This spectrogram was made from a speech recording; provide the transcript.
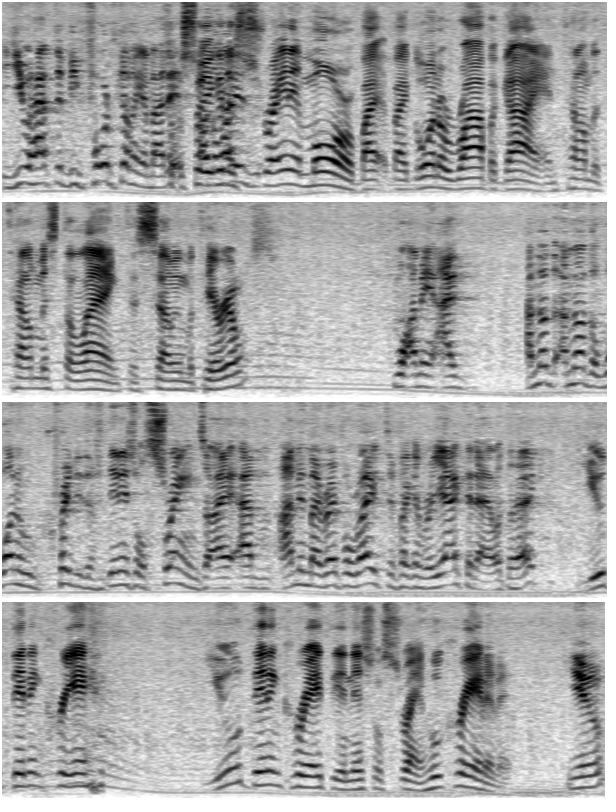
you have to be forthcoming about So, it. so you're gonna strain it more by, by going to rob a guy and tell him to tell Mr. Lang to sell me materials? Well, I mean, I, I'm not, I'm not the one who created the, the initial strain, so I, I'm, I'm in my rightful right if I can react to that. What the heck? You didn't create. You didn't create the initial strain. Who created it? You?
